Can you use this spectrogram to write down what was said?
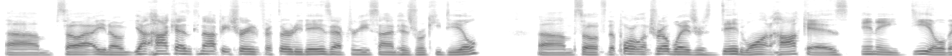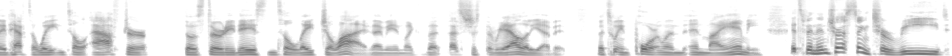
Um, so I, you know, Jaquez cannot be traded for 30 days after he signed his rookie deal. Um, so if the Portland Trailblazers did want Jaquez in a deal, they'd have to wait until after those 30 days until late July. I mean, like that, that's just the reality of it between Portland and Miami. It's been interesting to read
